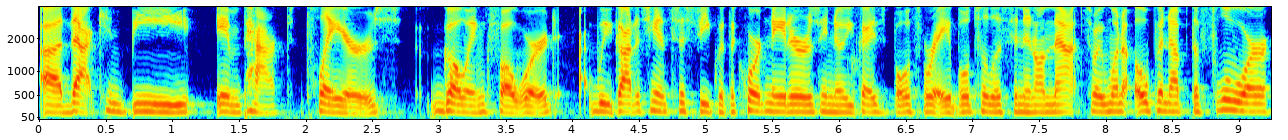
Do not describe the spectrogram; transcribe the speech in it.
uh, that can be impact players going forward. We got a chance to speak with the coordinators. I know you guys both were able to listen in on that. So I want to open up the floor.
